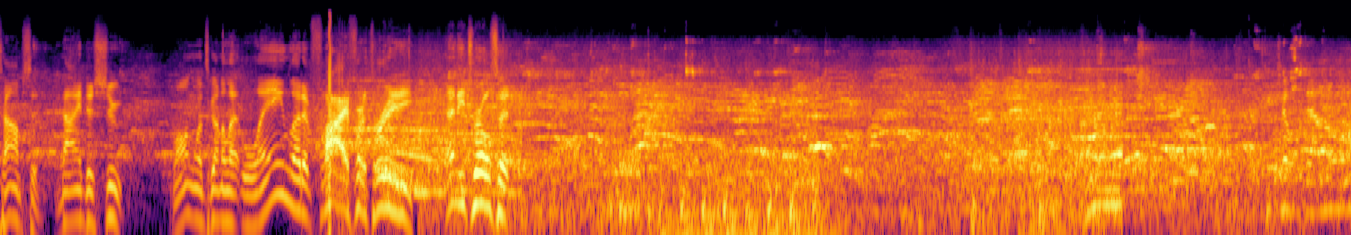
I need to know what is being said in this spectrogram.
Anderson, nine to shoot. Longwood's gonna let Lane let it fly for three, and he drills it. Tilt down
